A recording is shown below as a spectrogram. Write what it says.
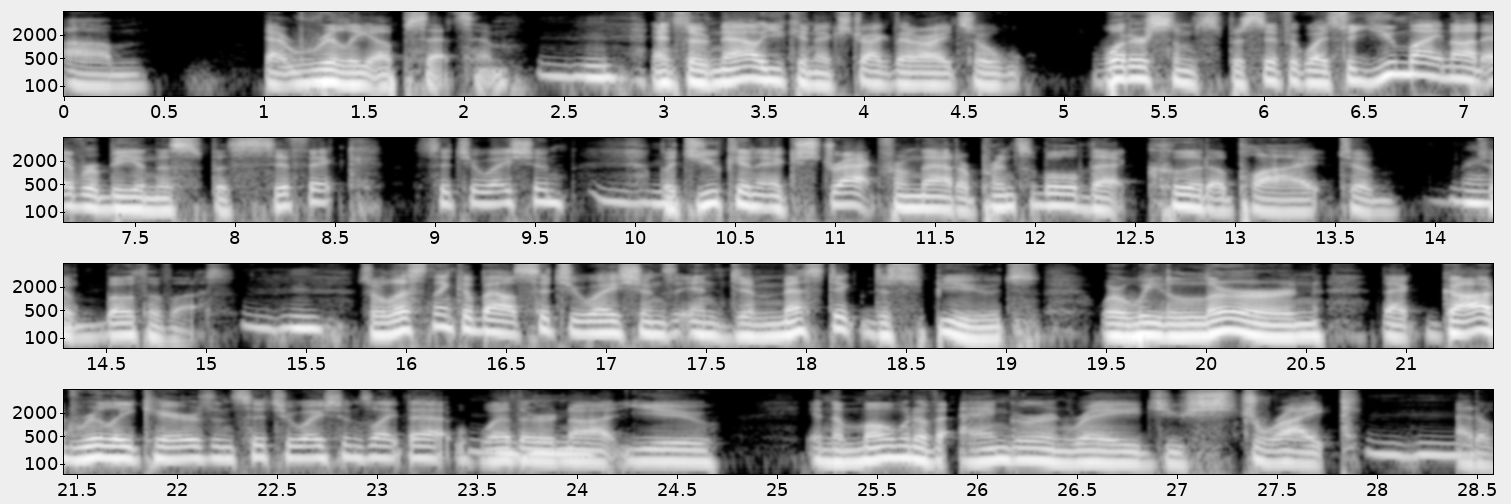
Um, that really upsets him. Mm-hmm. And so now you can extract that. All right. So what are some specific ways? So you might not ever be in this specific situation, Mm-hmm. but you can extract from that a principle that could apply to right. to both of us. mm-hmm. So let's think about situations in domestic disputes where we learn that God really cares in situations like that, whether or Mhm. not you, in the moment of anger and rage, you strike Mm-hmm. at a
